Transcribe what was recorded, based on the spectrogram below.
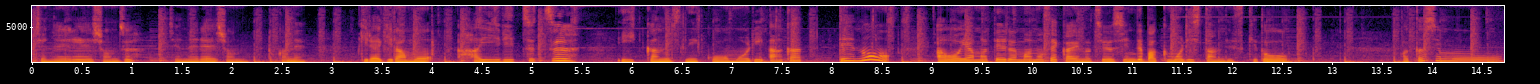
ジェネレーションズジェネレーションとかねギラギラも入りつついい感じにこう盛り上がっての青山テルマの世界の中心で爆盛りしたんですけど私も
